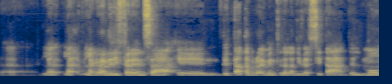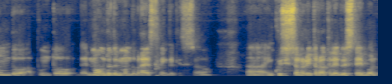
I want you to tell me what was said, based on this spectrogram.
Eh, la, la, la, grande differenza è dettata probabilmente dalla diversità del mondo, appunto, del mondo e del mondo wrestling sono, uh, in cui si sono ritrovate le due stable.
